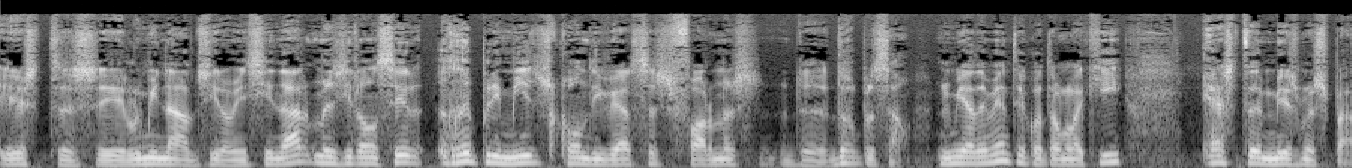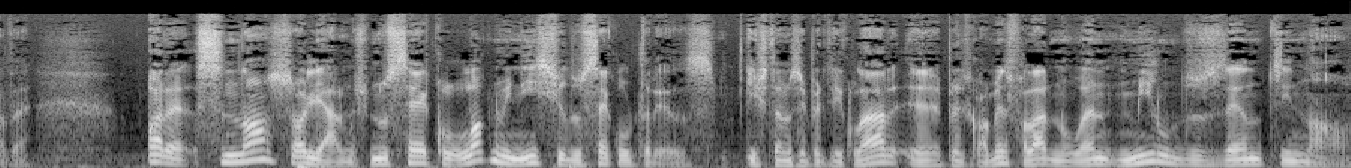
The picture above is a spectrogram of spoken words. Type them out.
estes iluminados irão ensinar, mas irão ser reprimidos com diversas formas de, de repressão. Nomeadamente, encontramos aqui esta mesma espada. Ora, se nós olharmos no século, logo no início do século XIII, e estamos em particular, particularmente a falar no ano 1209,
